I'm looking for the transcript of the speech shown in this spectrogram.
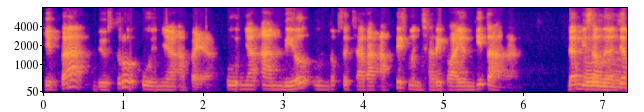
kita justru punya apa ya punya andil untuk secara aktif mencari klien kita kan dan bisa hmm. belajar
